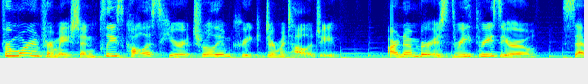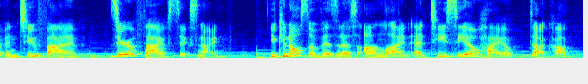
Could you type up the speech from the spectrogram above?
For more information, please call us here at Trillium Creek Dermatology. Our number is 330-725-0569. You can also visit us online at tcohio.com.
